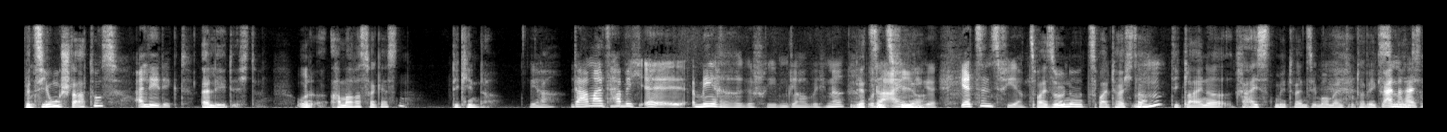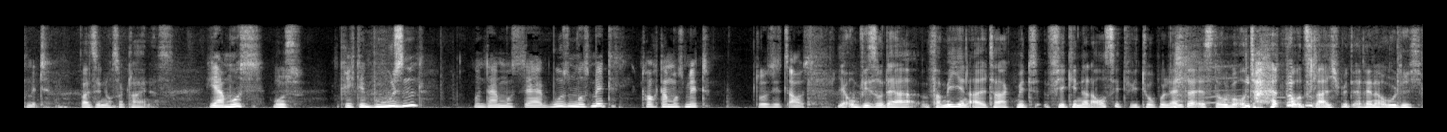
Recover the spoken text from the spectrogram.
Beziehungsstatus? Erledigt. Erledigt. Und haben wir was vergessen? Die Kinder. Ja. Damals habe ich äh, mehrere geschrieben, glaube ich. Ne? Jetzt Oder sind's vier. einige. Jetzt sind es vier. Zwei Söhne, zwei Töchter. Die Kleine reist mit, wenn sie im Moment unterwegs Mhm. Kleine sind. reist mit. Weil sie noch so klein ist. Ja, muss. Muss. Kriegt den Busen. Und dann muss der Busen muss mit, Tochter muss mit. So sieht's aus. Ja, und wieso der Familienalltag mit vier Kindern aussieht, wie turbulent er ist, darüber unterhalten wir uns gleich mit Elena Ulich.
